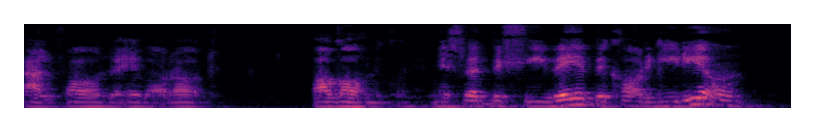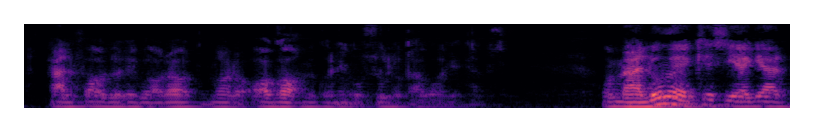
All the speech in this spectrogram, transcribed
الفاظ و عبارات آگاه می‌کنه. نسبت به شیوه بکارگیری اون الفاظ و عبارات ما رو آگاه می‌کنه اصول و قواعد تفسیر. و معلومه کسی اگر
